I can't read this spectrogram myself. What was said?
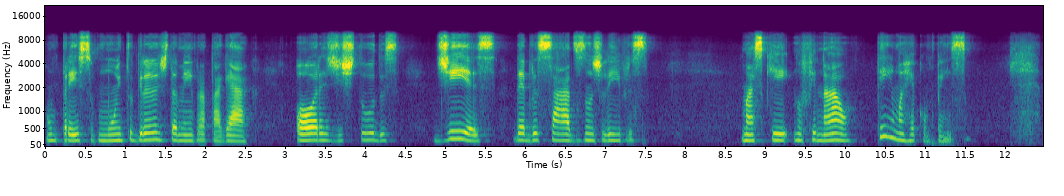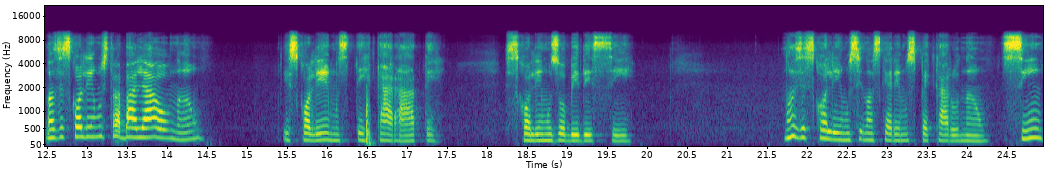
um preço muito grande também para pagar, horas de estudos, dias debruçados nos livros, mas que no final tem uma recompensa. Nós escolhemos trabalhar ou não, escolhemos ter caráter, escolhemos obedecer. Nós escolhemos se nós queremos pecar ou não. Sim,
